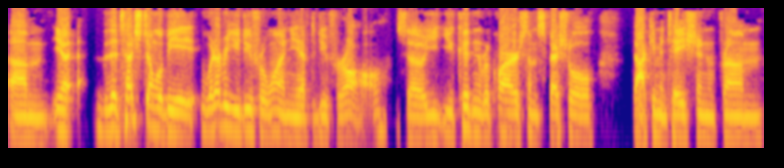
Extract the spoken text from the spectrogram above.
um, you know the touchstone will be whatever you do for one, you have to do for all. So you, you couldn't require some special documentation from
